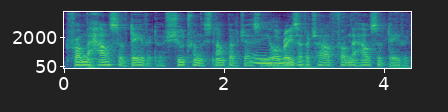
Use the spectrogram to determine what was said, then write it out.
from the house of David, a shoot from the stump of Jesse. He will mm-hmm. raise up a child from the house of David.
